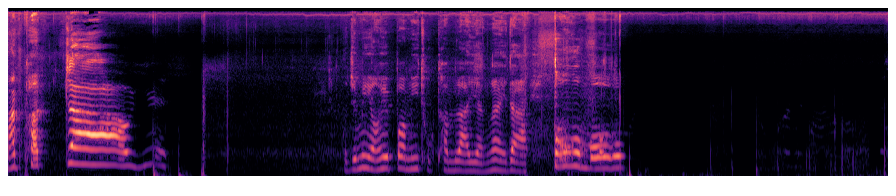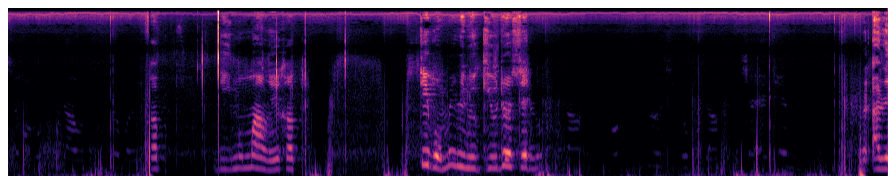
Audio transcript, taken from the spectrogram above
มัดพระเจ้า เยสผมจะไม่ยอมให้ป้อมนี้ถูกทำลายอย่างง่ายได้โตโมครับ ดีมากๆเลยครับ ที่ผมไม่รีวิวกิลเดอร์เซนลดมันอเล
